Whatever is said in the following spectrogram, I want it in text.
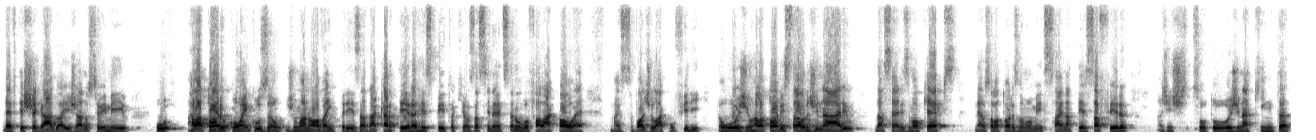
deve ter chegado aí já no seu e-mail o relatório com a inclusão de uma nova empresa da carteira respeito aqui aos assinantes. Eu não vou falar qual é, mas você pode ir lá conferir. Então hoje um relatório extraordinário da série Small Caps. Né, os relatórios normalmente saem na terça-feira. A gente soltou hoje na quinta.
